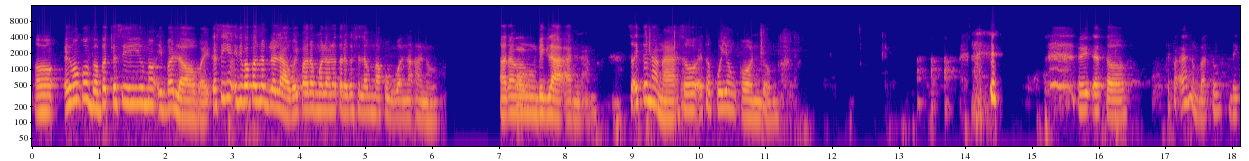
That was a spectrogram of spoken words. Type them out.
Oh, ewan ko ba, ba't kasi yung mga iba laway? Kasi yung, di ba pag naglalaway, parang wala na talaga silang makuha na ano. Parang Oo. biglaan lang. So ito na nga. So ito po yung condom. Wait, ito. Eh, paano ba to? Like,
